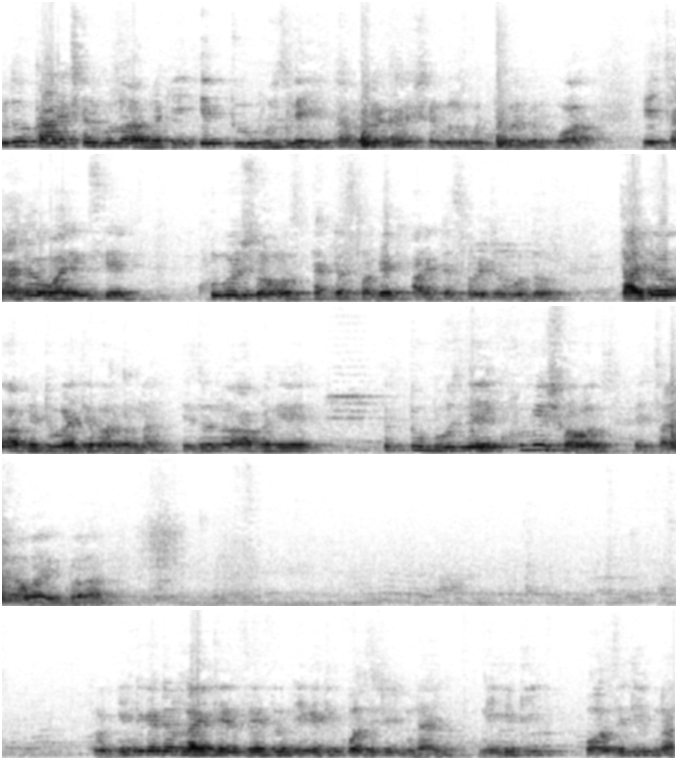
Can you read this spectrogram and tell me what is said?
শুধু কানেকশনগুলো আপনাকে একটু বুঝলেই আপনারা কানেকশনগুলো করতে পারবেন। এই চায়না ওয়ারিং সেট খুবই সহজ, একটা সকেট আরেকটা সকেটের মতো। চাইলেও আপনি ঢুকাইতে পারবেন না। এই জন্য আপনাকে একটু বুঝলেই খুবই সহজ এই চায়না ওয়ারিং করা। তো ইন্ডিকেটর লাইটের যেহেতু নেগেটিভ পজিটিভ নাই নেগেটিভ পজিটিভ না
